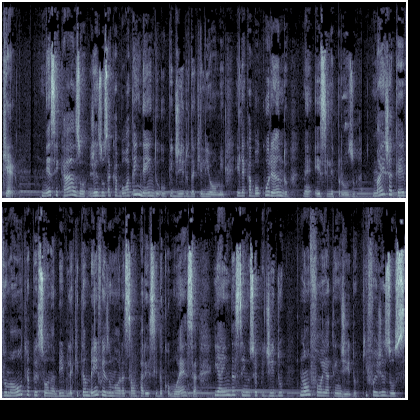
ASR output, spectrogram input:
quer. Nesse caso, Jesus acabou atendendo o pedido daquele homem, ele acabou curando né, esse leproso. Mas já teve uma outra pessoa na Bíblia que também fez uma oração parecida como essa e ainda assim o seu pedido não foi atendido, que foi Jesus.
